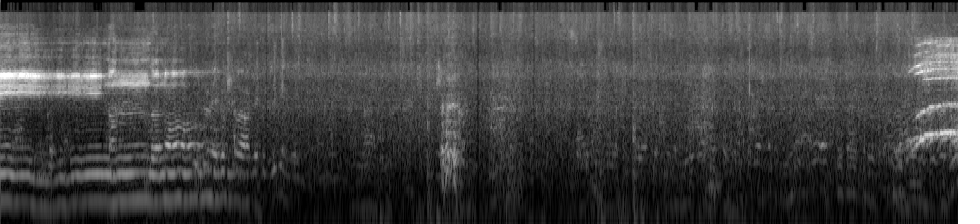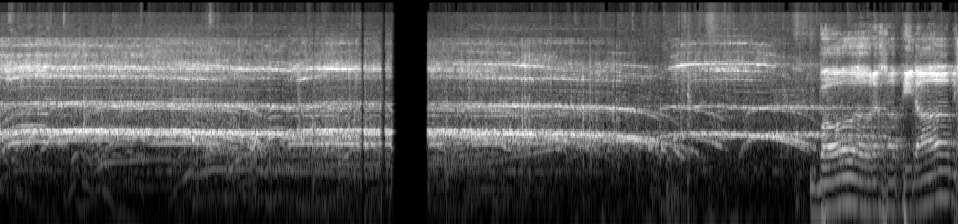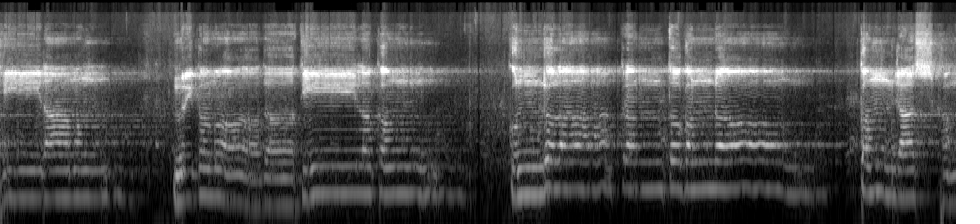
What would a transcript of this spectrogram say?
বরহপিরাভিরামం মৃগমদতিলকং কুণ্ডলাক্রান্তগণ্ড কঞ্জাস্খং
